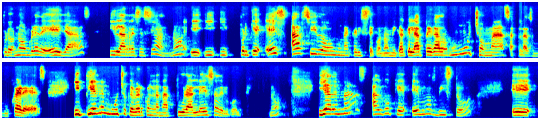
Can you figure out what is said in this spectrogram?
pronombre de ellas y la recesión, ¿no? Y, y, porque es, ha sido una crisis económica que le ha pegado mucho más a las mujeres y tiene mucho que ver con la naturaleza del golpe, ¿no? Y además, algo que hemos visto eh,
